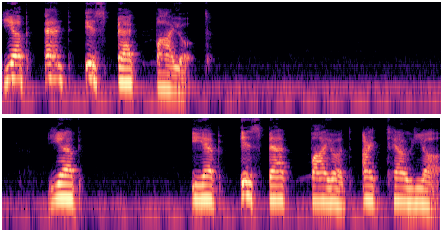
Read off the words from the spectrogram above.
Yep, and it's backfired. Yep, yep, it's backfired, I tell ya.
